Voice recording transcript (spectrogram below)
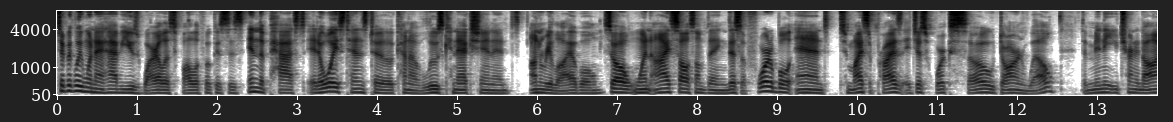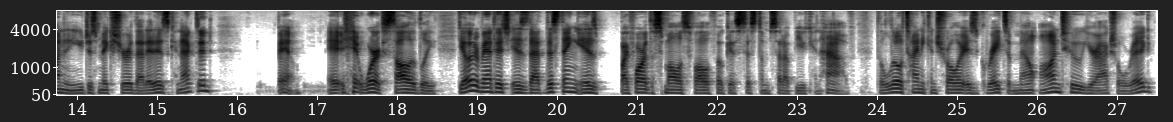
Typically when I have used wireless follow focuses in the past, it always tends to kind of lose connection and it's unreliable. So when I saw something this affordable and to my surprise, it just works so darn well. The minute you turn it on and you just make sure that it is connected, bam, it, it works solidly. The other advantage is that this thing is by far the smallest follow focus system setup you can have. The little tiny controller is great to mount onto your actual rig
